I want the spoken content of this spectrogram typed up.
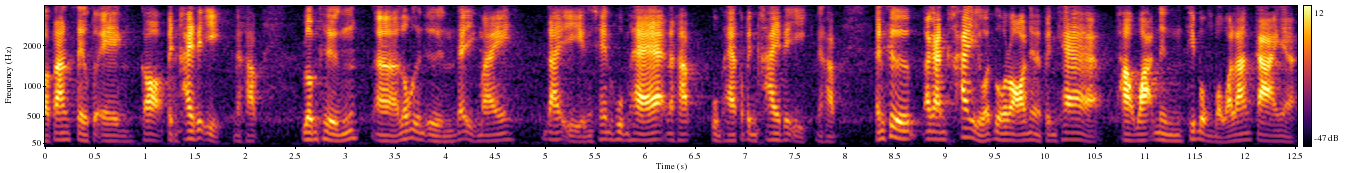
ต่อต้านเซลล์ตัวเองก็เป็นไข้ได้อีกนะครับรวมถึงโรคอื่นๆ ได้อีกไหมได้อีกอย่างเช่นภูมิแพ้นะครับภูมิแพ้ก็เป็นไข้ได้อีกนะครับนั่นคืออาการไข้หรือว่าตัวร้อนเนี่ยมันเป็นแค่ภาวะหนึ่งที่บ่งบอกว่าร่างกายเนี่ย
